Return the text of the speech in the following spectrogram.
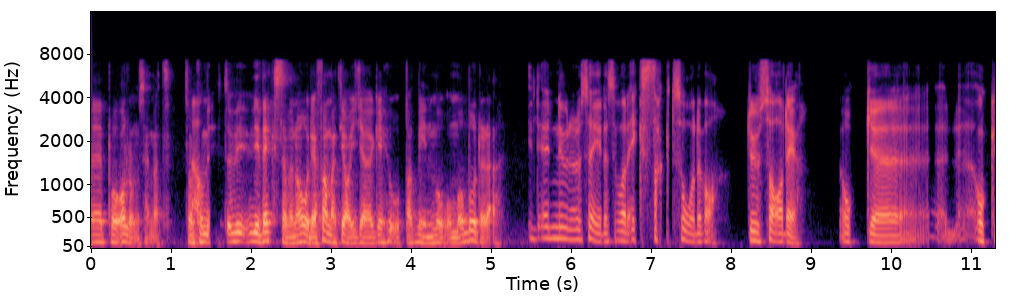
eh, på ålderdomshemmet. Som Ja. kom ut. Vi, vi växlade några ord. Jag har att jag ljög ihop att min mormor bodde där. nu när du säger det så var det exakt så det var. Du sa det och, eh, och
